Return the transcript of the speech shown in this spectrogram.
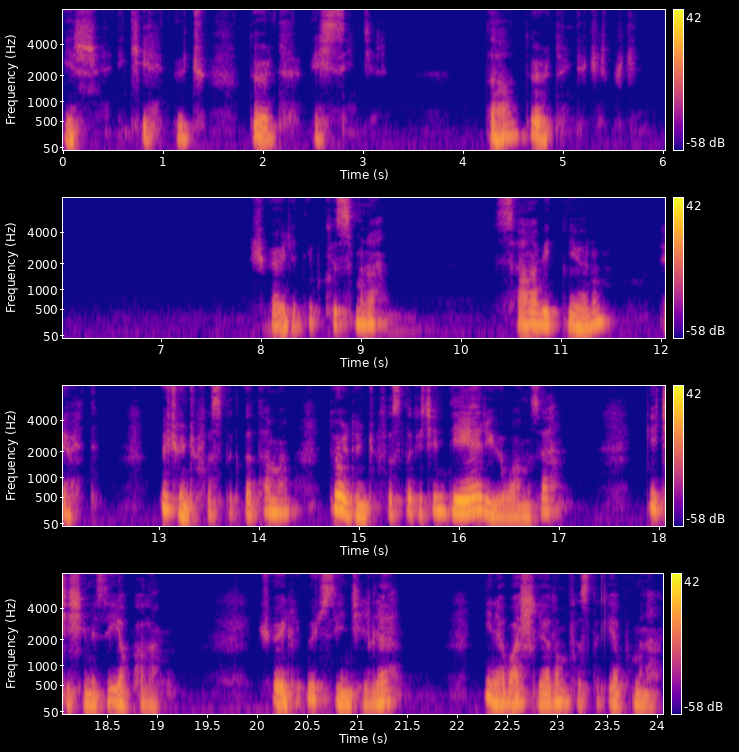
1 2 3 4 5 zincir. Daha dördüncü kirpik. Şöyle dip kısmına sabitliyorum. Evet üçüncü fıstık da tamam. Dördüncü fıstık için diğer yuvamıza geçişimizi yapalım. Şöyle 3 zincirle yine başlayalım fıstık yapımına.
